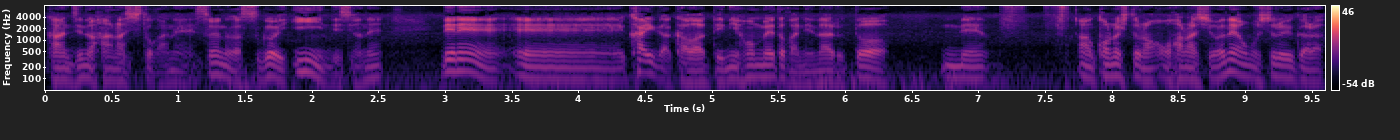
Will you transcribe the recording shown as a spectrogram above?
感じの話とかねそういうのがすごいいいんですよね。でね、えー、回が変わって2本目とかになると、ね、あこの人のお話はね、面白いから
